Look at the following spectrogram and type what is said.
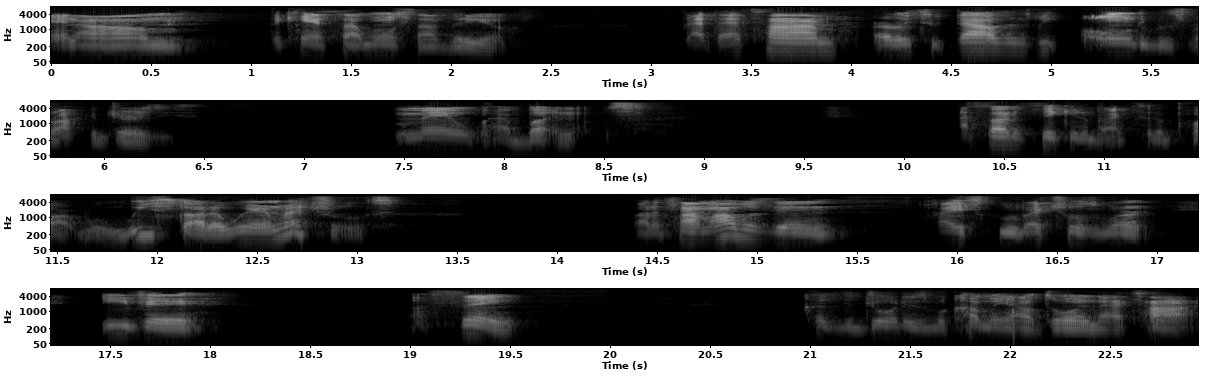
and um, the Can't Stop Won't Stop video. At that time, early 2000s, we only was rocking jerseys. My man had button ups. I started thinking back to the part when we started wearing retros. By the time I was in high school, retros weren't even a thing because the Jordans were coming out during that time.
